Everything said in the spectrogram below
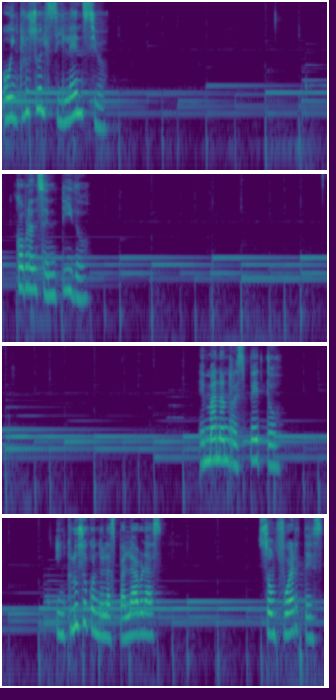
o incluso el silencio cobran sentido. Emanan respeto, incluso cuando las palabras son fuertes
